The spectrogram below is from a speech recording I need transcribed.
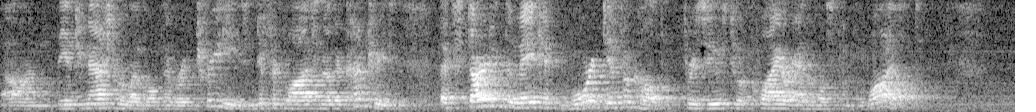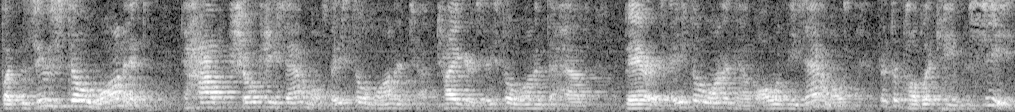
on the international level, there were treaties and different laws in other countries that started to make it more difficult for zoos to acquire animals from the wild. But the zoos still wanted to have showcase animals. They still wanted to have tigers. They still wanted to have bears. They still wanted to have all of these animals that the public came to see.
